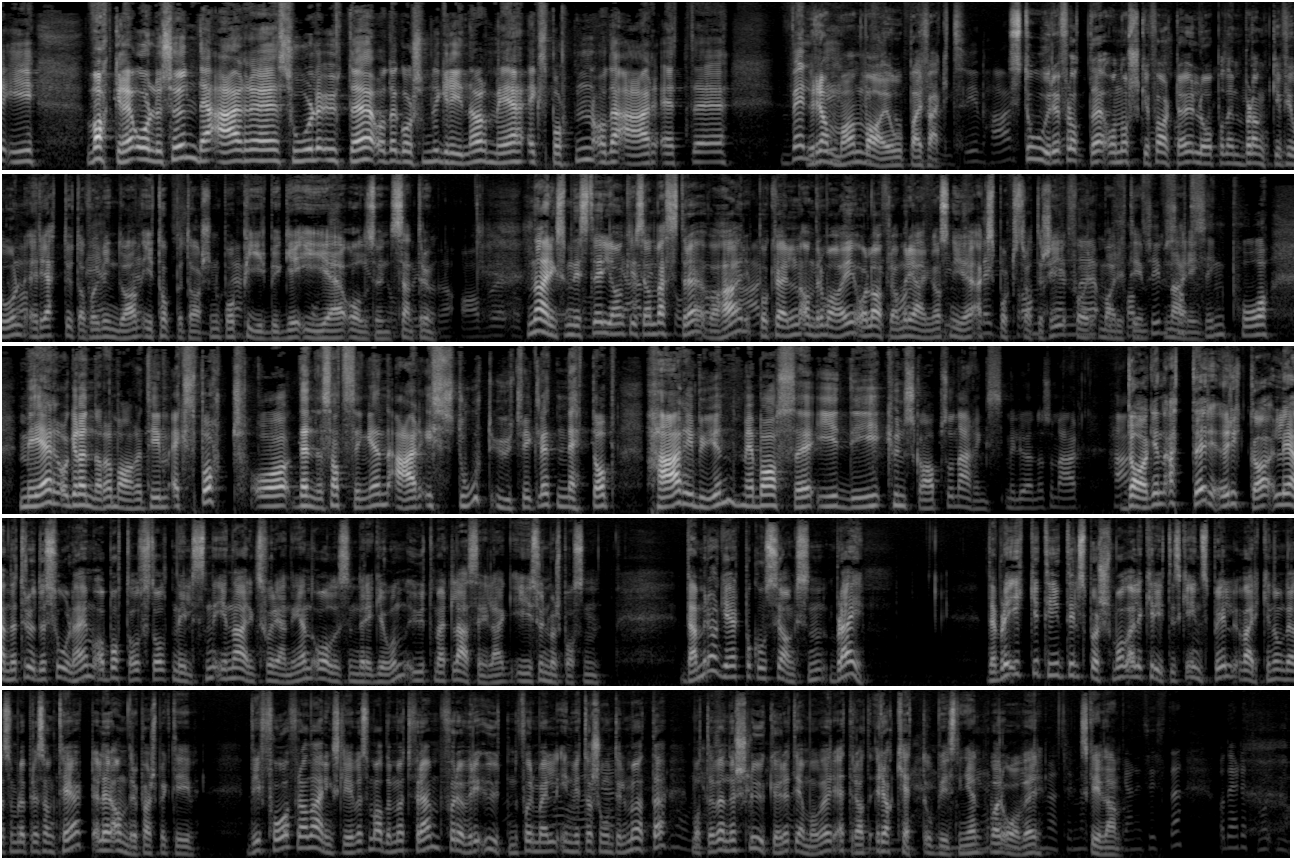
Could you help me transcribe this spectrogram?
På i vakre Ålesund. Det er eh, sol ute, og det går som det griner med eksporten. Og det er et eh, veldig Rammene var jo perfekt. Store, flotte og norske fartøy lå på den blanke fjorden rett utafor vinduene i toppetasjen på Pirbygget i eh, Ålesund sentrum. Næringsminister Jan Christian Vestre var her på kvelden 2. mai og la fram regjeringas nye eksportstrategi for maritim næring. Satsing på mer og grønnere maritim eksport. Og denne satsingen er i stort utviklet nettopp her i byen, med base i de kunnskaps- og næringsmiljøene som er. Dagen etter rykka Lene Trude Solheim og Botolf Stolt-Nilsen i Næringsforeningen Ålesund-regionen ut med et leserinnlegg i Sunnmørsposten. De reagerte på hvordan seansen blei. Det ble ikke tid til spørsmål eller kritiske innspill, verken om det som ble presentert eller andre perspektiv. De få fra næringslivet som hadde møtt frem, for øvrig uten formell invitasjon til møte, måtte vende slukøret hjemover etter at rakettoppvisningen var over, skriver de.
